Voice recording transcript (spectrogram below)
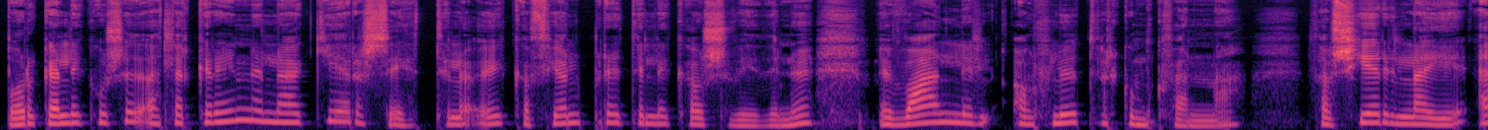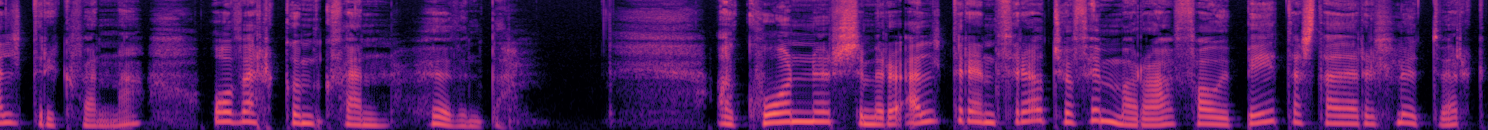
Borgarleikusið ætlar greinilega að gera sitt til að auka fjölbreytileika á sviðinu með valil á hlutverkum kvenna, þá sér í lagi eldri kvenna og verkum kvenn höfunda. Að konur sem eru eldri en 35 ára fái bitastæðari hlutverk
